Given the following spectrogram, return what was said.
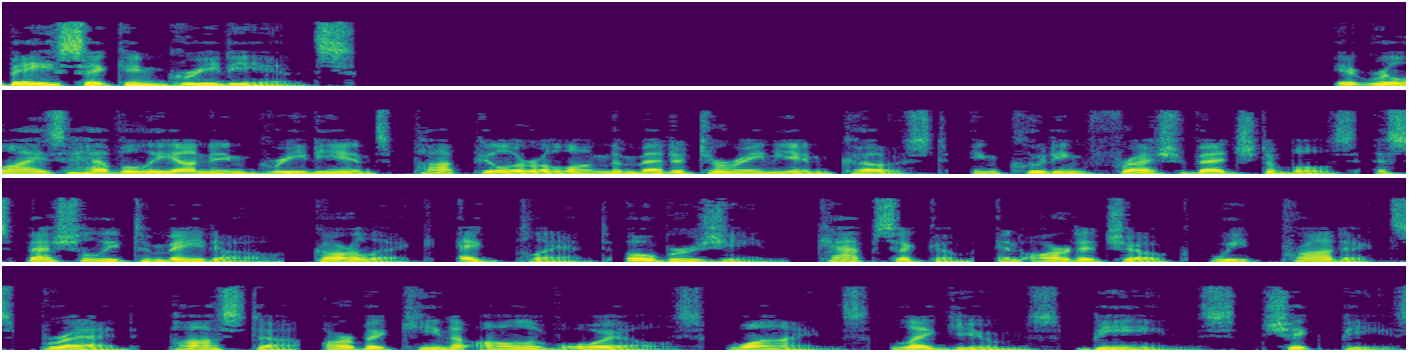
Basic ingredients It relies heavily on ingredients popular along the Mediterranean coast, including fresh vegetables especially tomato, garlic, eggplant aubergine, capsicum, and artichoke, wheat products bread, pasta, arbequina olive oils, wines, legumes beans, chickpeas,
